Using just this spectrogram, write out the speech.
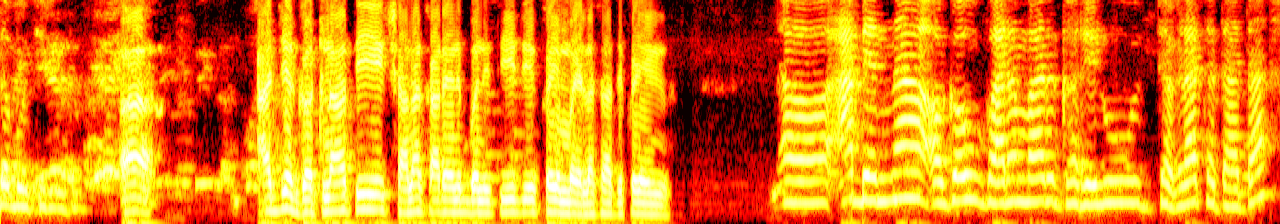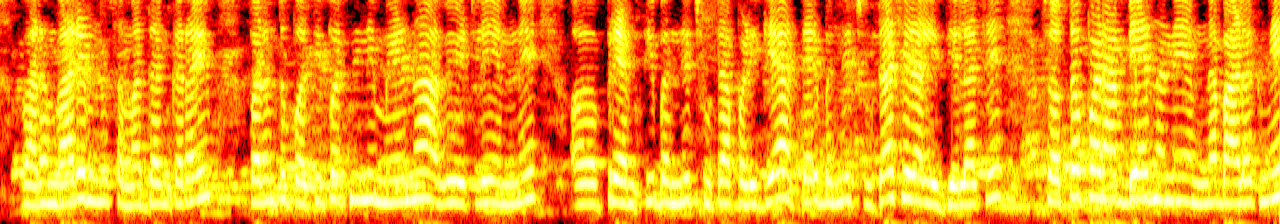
દબોચી લીધું. આ જે ઘટના હતી, શાના કારણે બની હતી કઈ મહિલા સાથે કઈ આ બેનના અગાઉ વારંવાર ઘરેલું ઝઘડા થતા હતા. વારંવાર એમનું સમાધાન કરાયું, પરંતુ પતિ પત્નીને મેળ ના આવ્યો એટલે એમને પ્રેમથી બંને છૂટા પડી ગયા. અત્યારે બંને છૂટાછેડા લીધેલા છે. છતાં પણ આ બેન અને એમના બાળકને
